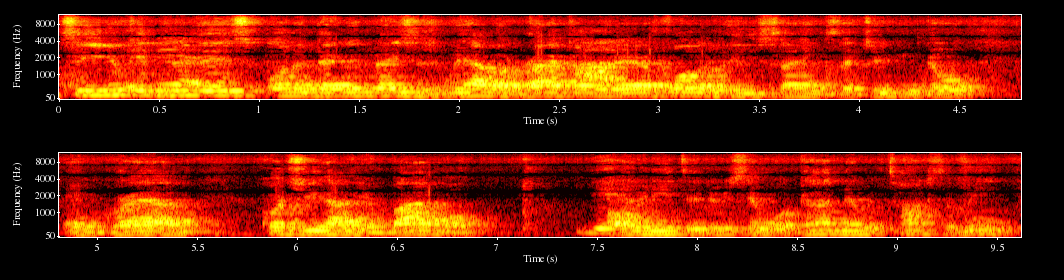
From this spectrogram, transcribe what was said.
See, you can do this on a daily basis. We have a rack over there full of these things that you can go and grab. Of course, you have your Bible. All we need to do is say, well, God never talks to me.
